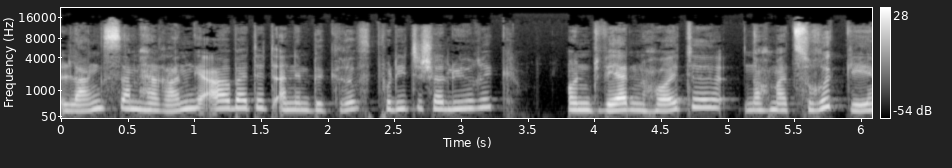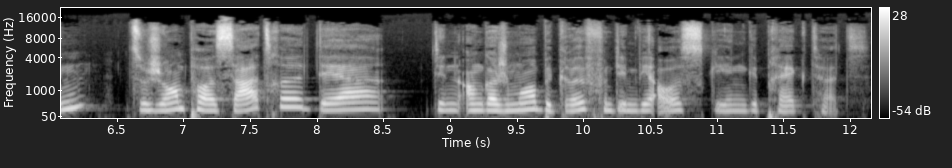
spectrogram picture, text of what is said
langsam herangearbeitet an den Begriff politischer Lyrik und werden heute nochmal zurückgehen zu Jean-Paul Sartre, der den Engagementbegriff, von dem wir ausgehen, geprägt hat.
